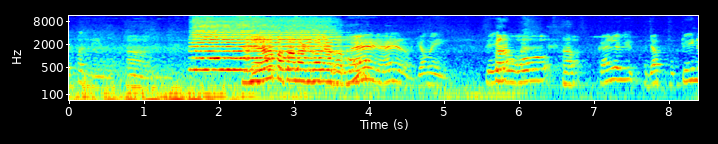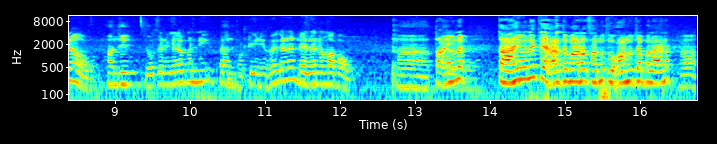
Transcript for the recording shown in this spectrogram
ਇਹ ਭੰਨੀ ਉਹ ਹਾਂ। ਹੁਣ ਇਹ ਪਤਾ ਲੱਗਦਾ ਰਿਹਾ ਸਾਨੂੰ ਐ ਐ ਜਮਈ ਤੇ ਪਰ- ਉਹ ਹਾਂ। ਕਹਿੰਦੇ ਵੀ ਜਦ ਫੁੱਟੀ ਨਾ ਹੋ ਹਾਂਜੀ। ਦੋ ਤਿੰਨ ਕਿਲਾ ਪੰਨੀ ਪਰ ਹਾਂਜੀ। ਫੁੱਟੀ ਨਹੀਂ ਹੋਏ ਕਹਿੰਦਾ ਲੈਦਰ ਨਮਾ ਪਾਓ। ਹਾਂ ਤਾਂ ਹੀ ਉਹਨੇ ਤਾਂ ਹੀ ਉਹਨੇ ਕਿਹਾ ਦੁਬਾਰਾ ਸਾਨੂੰ ਦੋਹਾਂ ਨੂੰ ਜਦ ਬੁਲਾਇਆ ਨਾ ਹਾਂ।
